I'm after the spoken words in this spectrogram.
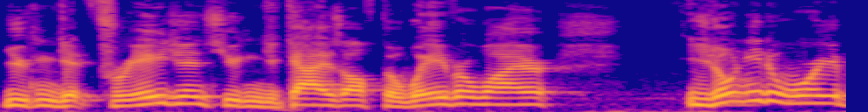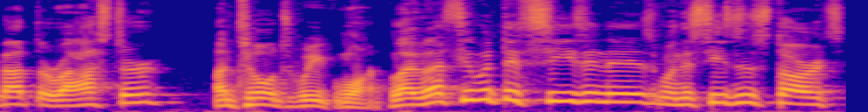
You can get free agents. You can get guys off the waiver wire. You don't need to worry about the roster until it's week one. Like, let's see what this season is. When the season starts,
